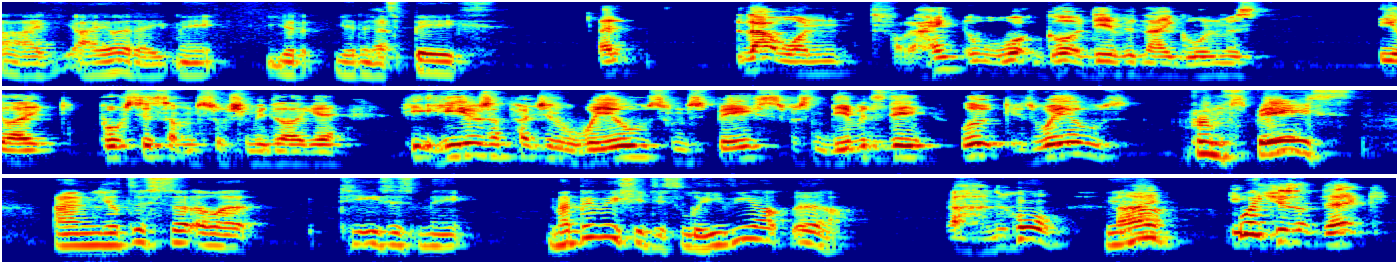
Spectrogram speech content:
aye, aye, all right, mate. You're you're in space. That one, I think what got David and I going was he like posted something on social media like, uh, he, here's a picture of Wales from space for St David's Day. Look, it's Wales from, from space. space. and you're just sort of like, Jesus, mate, maybe we should just leave you up there. I know. Yeah. What, here's a dick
